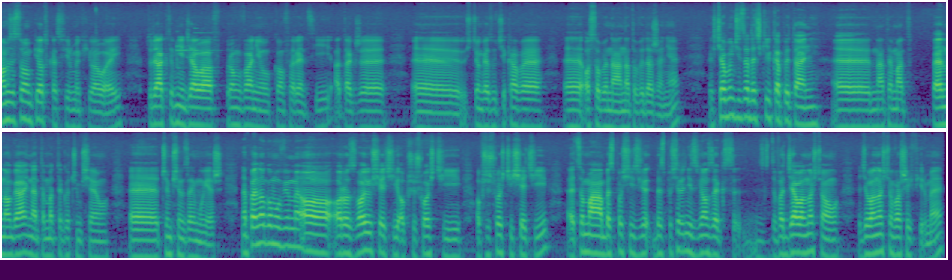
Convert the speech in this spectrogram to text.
Mam ze sobą Piotrka z firmy Huawei, który aktywnie działa w promowaniu konferencji, a także e, ściąga tu ciekawe e, osoby na, na to wydarzenie. Chciałbym Ci zadać kilka pytań e, na temat Pelnoga i na temat tego, czym się, e, czym się zajmujesz. Na Pelnogu mówimy o, o rozwoju sieci, o przyszłości, o przyszłości sieci, e, co ma bezpośredni, bezpośredni związek z, z działalnością, działalnością Waszej firmy.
